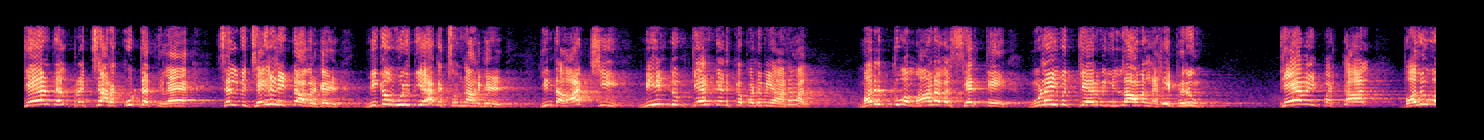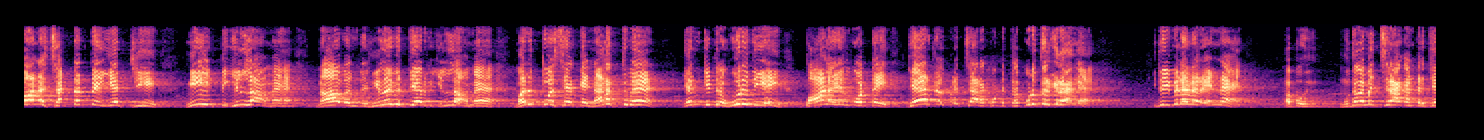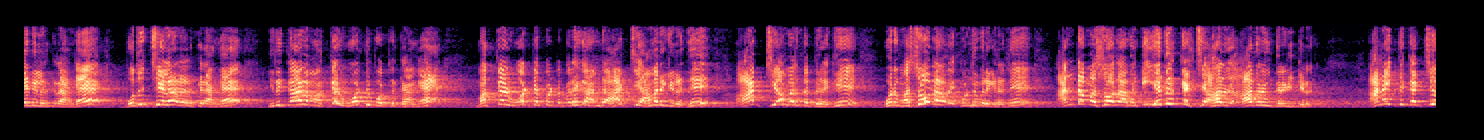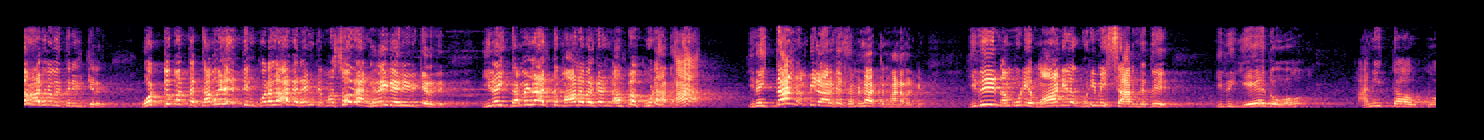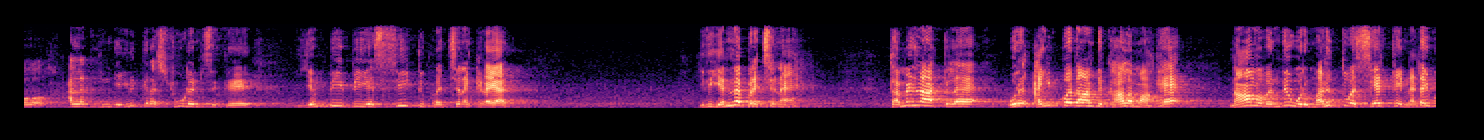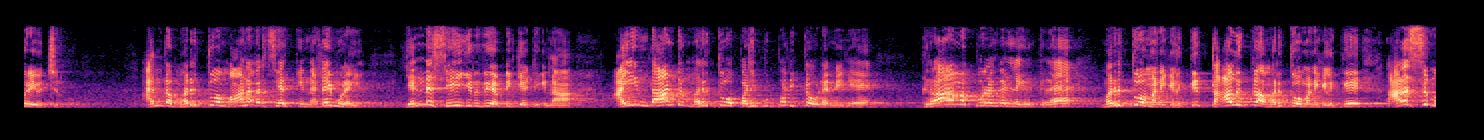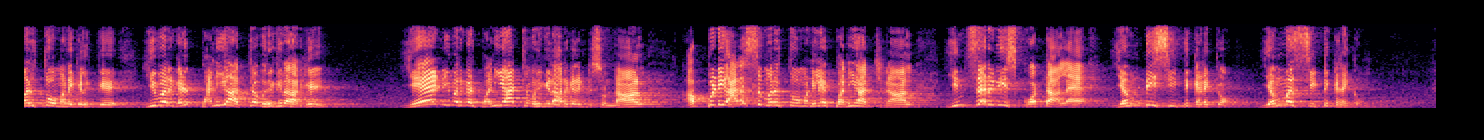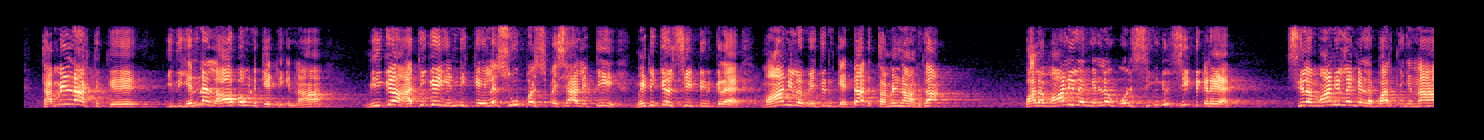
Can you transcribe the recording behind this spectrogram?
தேர்தல் பிரச்சார கூட்டத்தில் செல்வி ஜெயலலிதா அவர்கள் மிக உறுதியாக சொன்னார்கள். இந்த ஆட்சி மீண்டும் தேர்ந்தெடுக்கப்படுமையானால் மருத்துவ மாணவர் சேர்க்கை நுழைவுத் தேர்வு இல்லாமல் நடைபெறும். தேவைப்பட்டால் வலுவான சட்டத்தை இயற்றி நீட் இல்லாம நான் வந்து நிலைவுத் தேர்வு இல்லாம மருத்துவ சேர்க்கை நடத்துவேன் என்கின்ற உறுதியை பாளையங்கோட்டை தேர்தல் பிரச்சார கூட்டத்தில் கொடுத்திருக்கிறாங்க. இதை விட வேற என்ன? அப்போ முதலமைச்சராக என்ற தேதியில் இருக்கிறாங்க பொதுச் செயலாளர் இருக்கிறாங்க இதுக்காக மக்கள் ஓட்டு போட்டிருக்காங்க. மக்கள் ஓட்டப்பட்ட பிறகு அந்த ஆட்சி அமர்கிறது. ஆட்சி அமர்ந்த பிறகு ஒரு மசோதாவை கொண்டு வருகிறது. அந்த மசோதாவிற்கு எதிர்க்கட்சி ஆதரவு- ஆதரவு தெரிவிக்கிறது. அனைத்து கட்சியும் ஆதரவு தெரிவிக்கிறது. ஒட்டுமொத்த தமிழகத்தின் குரலாக ரெண்டு மசோதா நிறைவேறி இருக்கிறது. இதை தமிழ்நாட்டு மாணவர்கள் நம்ப கூடாதா இதைத்தான் நம்பினார்கள் தமிழ்நாட்டு மாணவர்கள். இது நம்முடைய மாநில உரிமை சார்ந்தது. இது ஏதோ அனிதாவுக்கோ அல்லது இங்க இருக்கிற ஸ்டூடெண்ட்ஸுக்கு எம்பிபிஎஸ் சீட்டு பிரச்சனை கிடையாது. இது என்ன பிரச்சனை? தமிழ்நாட்டில் ஒரு ஐம்பது ஆண்டு காலமாக நாம் வந்து ஒரு மருத்துவ சேர்க்கை நடைமுறை வச்சிருக்கோம். அந்த மருத்துவ மாணவர் சேர்க்கை நடைமுறை என்ன செய்கிறது அப்படின்னு கேட்டிங்கன்னா ஐந்தாண்டு மருத்துவ படிப்பு படித்த உடனேயே கிராமப்புறங்களில் இருக்கிற மருத்துவமனைகளுக்கு தாலுகா மருத்துவமனைகளுக்கு அரசு மருத்துவமனைகளுக்கு இவர்கள் பணியாற்ற வருகிறார்கள். ஏன் இவர்கள் பணியாற்ற வருகிறார்கள் என்று சொன்னால் அப்படி அரசு மருத்துவமனையிலே பணியாற்றினால் இன் சர்வீஸ் கோட்டால எம்டி சீட்டு கிடைக்கும் எம்எஸ் சீட்டு கிடைக்கும். தமிழ்நாட்டுக்கு இது என்ன லாபம்னு கேட்டீங்கன்னா மிக அதிக எண்ணிக்கையில் சூப்பர் ஸ்பெஷாலிட்டி மெடிக்கல் சீட் இருக்கிற மாநிலம் எதுன்னு கேட்டால் அது தமிழ்நாடு தான். பல மாநிலங்களில் ஒரு சிங்கிள் சீட்டு கிடையாது. சில மாநிலங்களில் பார்த்தீங்கன்னா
